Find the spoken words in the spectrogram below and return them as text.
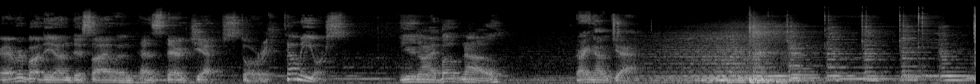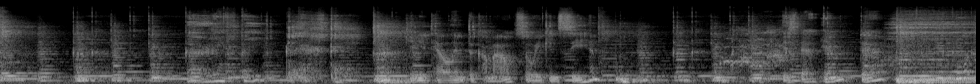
Everybody on this island has their Jeff story. Tell me yours. You and I both know there ain't no Jack. Can you tell him to come out so we can see him? Is that him there? What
